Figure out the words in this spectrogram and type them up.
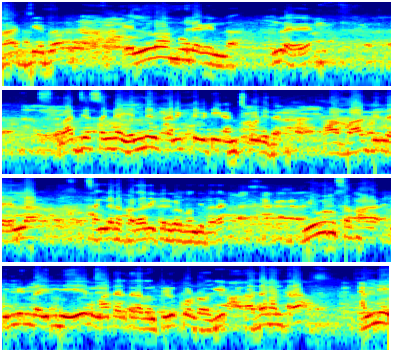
ರಾಜ್ಯದ ಎಲ್ಲ ಮೂಲೆಗಳಿಂದ, ಅಂದ್ರೆ ರಾಜ್ಯ ಸಂಘ ಎಲ್ಲೆಲ್ಲಿ ಕನೆಕ್ಟಿವಿಟಿ ಹಂಚ್ಕೊಂಡಿದೆ, ಆ ಭಾಗದಿಂದ ಎಲ್ಲ ಸಂಘದ ಪದಾಧಿಕಾರಿಗಳು ಬಂದಿದ್ದಾರೆ. ಇವರು ಸಹ ಇಲ್ಲಿಂದ ಇಲ್ಲಿ ಏನು ಮಾತಾಡ್ತಾರೆ ಅದನ್ನು ತಿಳ್ಕೊಂಡು ಹೋಗಿ ತದನಂತರ ಅಲ್ಲಿ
